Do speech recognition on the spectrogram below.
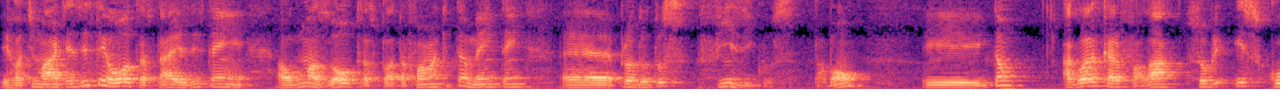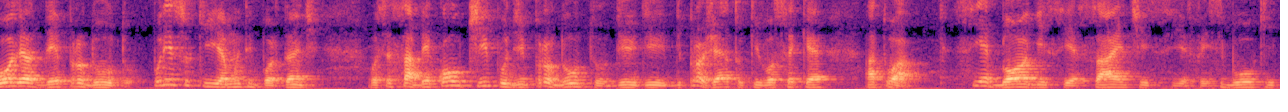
e Hotmart. Existem outras, tá? Existem algumas outras plataformas que também têm é, produtos físicos, tá bom? E, então, Agora eu quero falar sobre escolha de produto. Por isso que é muito importante você saber qual tipo de produto, de, de, de projeto que você quer atuar. Se é blog, se é site, se é Facebook.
